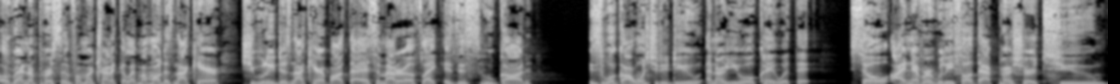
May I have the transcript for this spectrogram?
a random person from my trying to like my mom does not care. She really does not care about that. It's a matter of like, is this who God this is what God wants you to do. And are you okay with it? So I never really felt that pressure to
